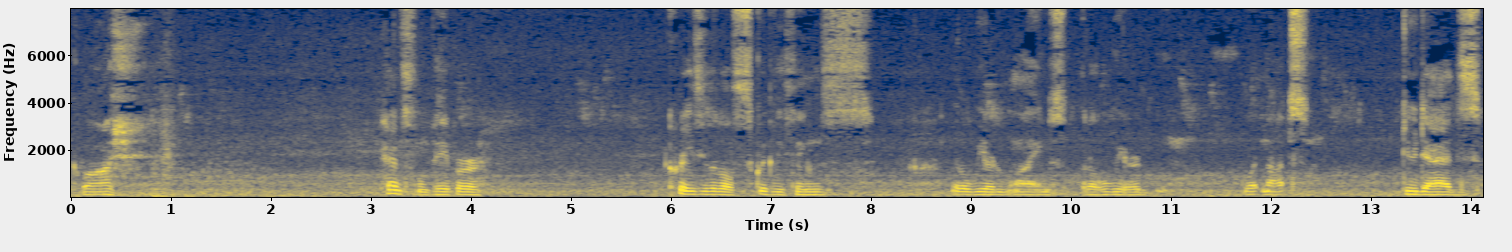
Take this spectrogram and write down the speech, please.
Gouache, pencil and paper, crazy little squiggly things, little weird lines, little weird whatnots, doodads.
